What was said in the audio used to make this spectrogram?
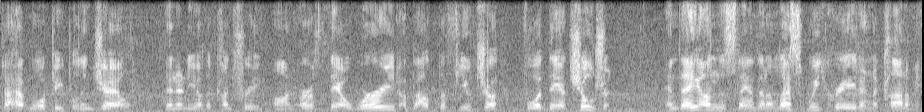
to have more people in jail than any other country on earth. They are worried about the future for their children. And they understand that unless we create an economy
